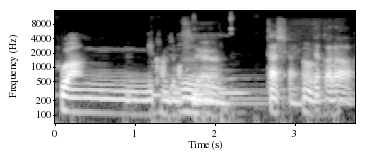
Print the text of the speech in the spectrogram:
不安に感じますね。うん。確かに、うん。だから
